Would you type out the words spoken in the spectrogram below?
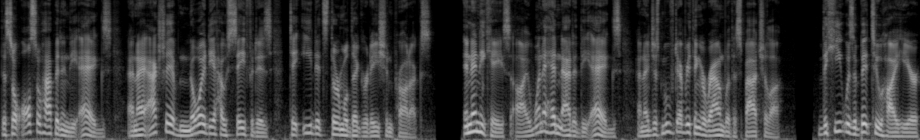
this will also happen in the eggs, and I actually have no idea how safe it is to eat its thermal degradation products. In any case, I went ahead and added the eggs, and I just moved everything around with a spatula. The heat was a bit too high here,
